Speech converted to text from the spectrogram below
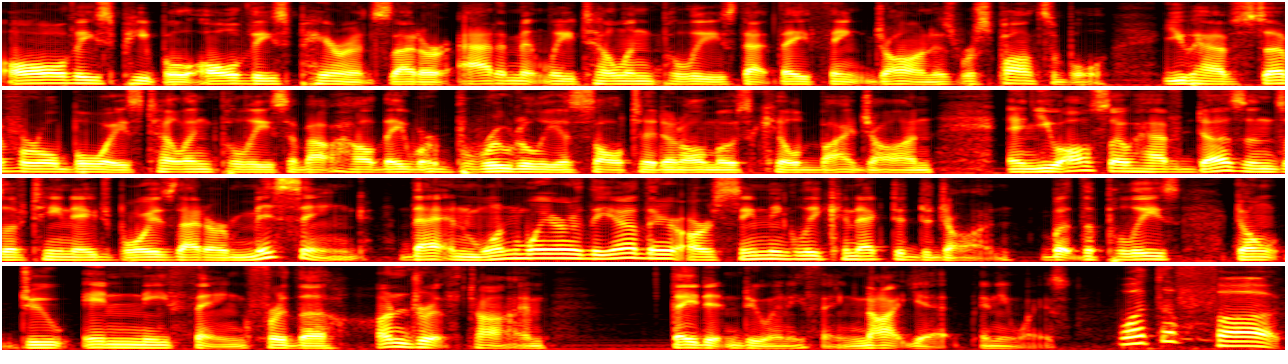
all these people, all these parents that are adamantly telling police that they think John is responsible. You have several boys telling police about how they were brutally assaulted and almost killed by John. And you also have dozens of teenage boys that are missing, that in one way or the other are seemingly connected to John. But the police don't do anything for the hundredth time. They didn't do anything, not yet, anyways. What the fuck?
